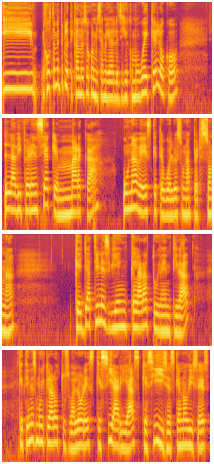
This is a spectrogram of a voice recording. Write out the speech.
Y justamente platicando eso con mis amigas, les dije como, güey, qué loco la diferencia que marca una vez que te vuelves una persona que ya tienes bien clara tu identidad, que tienes muy claro tus valores, que sí harías, que sí dices, que no dices,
